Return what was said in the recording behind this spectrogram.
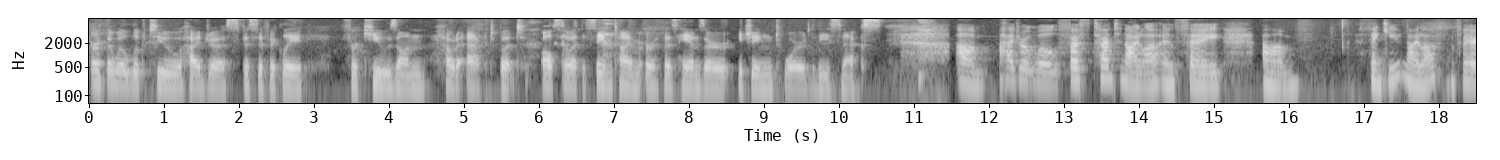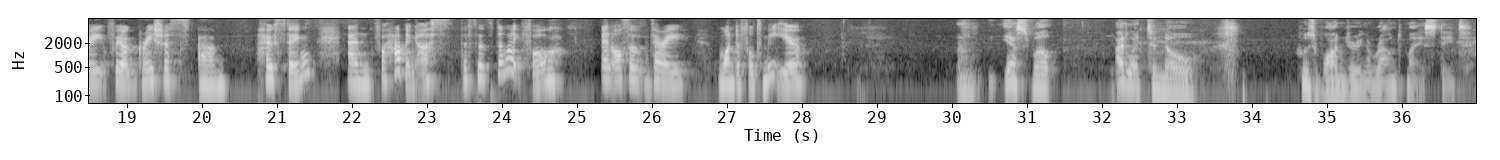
Eartha will look to Hydra specifically for cues on how to act, but also at the same time, Eartha's hands are itching toward the snacks. Um, Hydra will first turn to Nyla and say, um, "Thank you, Nyla, very for your gracious um, hosting and for having us. This is delightful, and also very wonderful to meet you." Yes, well, I'd like to know who's wandering around my estate.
